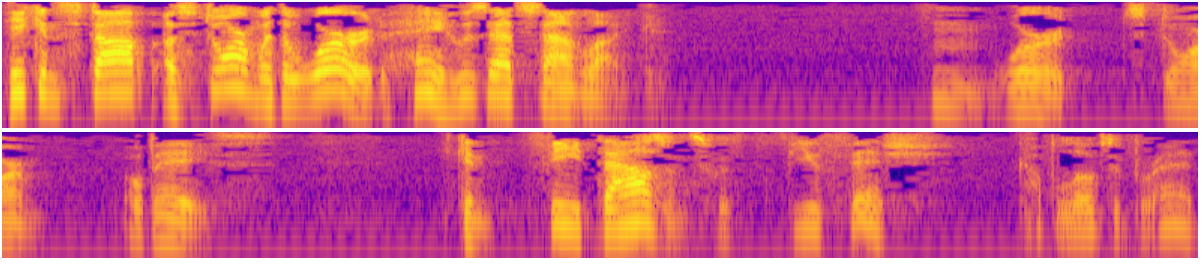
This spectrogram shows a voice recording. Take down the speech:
He can stop a storm with a word. Hey, who's that sound like? Hmm, word, storm, obeys. He can feed thousands with a few fish, a couple loaves of bread.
